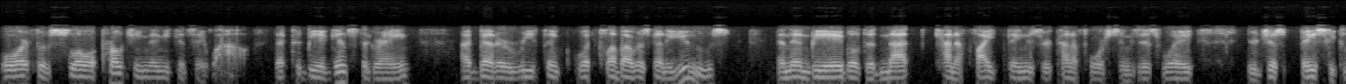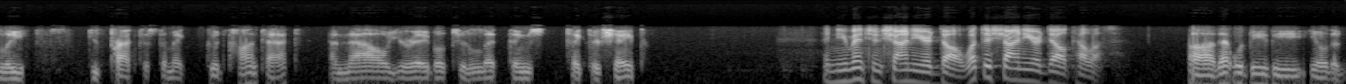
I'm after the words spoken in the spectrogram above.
Or if it was slow approaching, then you could say, wow, that could be against the grain. I better rethink what club I was going to use and then be able to not kind of fight things or kind of force things this way. You're just basically, you practice to make good contact, and now you're able to let things take their shape. And you mentioned shiny or dull. What does shiny or dull tell us? Uh, that would be the you know the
